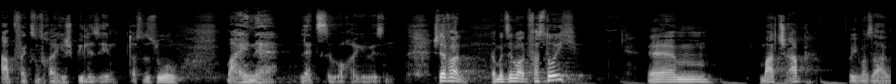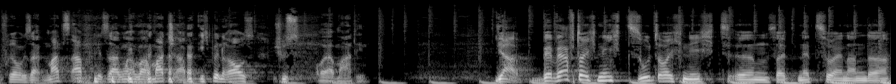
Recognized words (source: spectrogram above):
abwechslungsreiche Spiele sehen. Das ist so meine letzte Woche gewesen. Stefan, damit sind wir fast durch. Ähm, Match ab würde ich mal sagen. Früher haben wir gesagt, Matz ab, jetzt sagen wir einfach Matsch ab. Ich bin raus. Tschüss, euer Martin. Ja, bewerft euch nicht, sucht euch nicht, ähm, seid nett zueinander.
